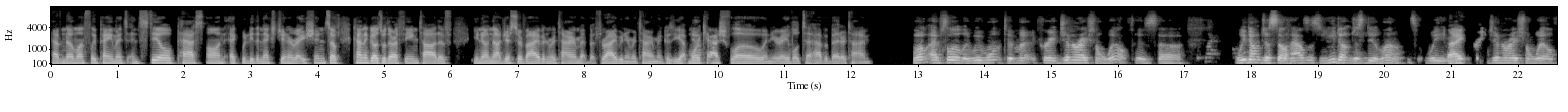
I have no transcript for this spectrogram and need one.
have no monthly payments and still pass on equity to the next generation so kind of goes with our theme todd of you know not just surviving retirement but thriving in retirement because you got more Yeah. cash flow and you're able to have a better time Well, absolutely. We want to create generational wealth. Is uh, we don't just sell houses. You don't just do loans. We, we Right. create generational wealth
